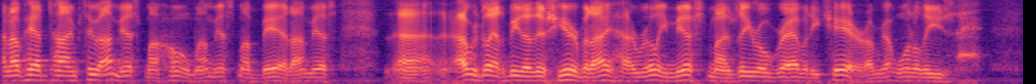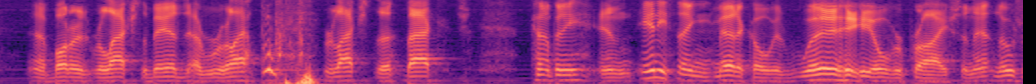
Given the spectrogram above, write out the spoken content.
and I've had times too. I miss my home. I miss my bed. I miss. Uh, I was glad to be there this year, but I, I really missed my zero gravity chair. I've got one of these uh, bought it, relaxed the bed, uh, relax, relaxed the back company, and anything medical is way overpriced, and that and those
